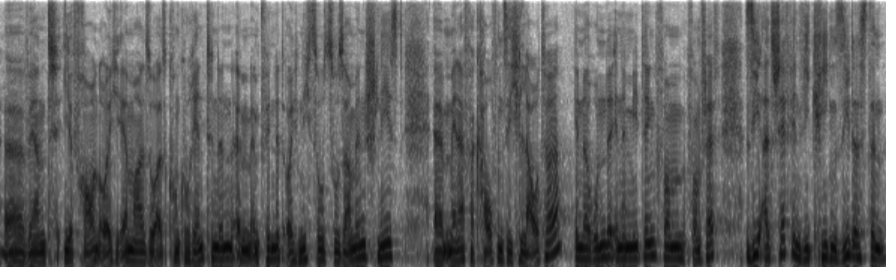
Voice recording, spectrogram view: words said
mhm. äh, während ihr Frauen euch eher mal so als Konkurrentinnen ähm, empfindet, euch nicht so zusammenschließt. Äh, Männer verkaufen sich lauter in der Runde, in einem Meeting vom, vom Chef. Sie als Chefin, wie kriegen Sie das denn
